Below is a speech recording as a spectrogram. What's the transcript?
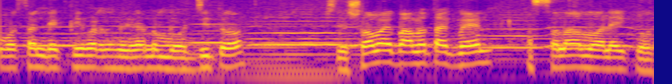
অবস্থান দেখতে এখানে মসজিদও। সবাই ভালো থাকবেন। আসসালামু আলাইকুম।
